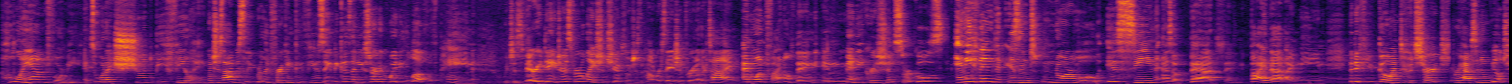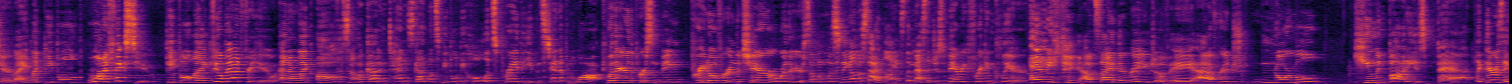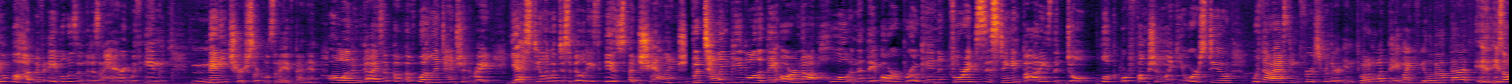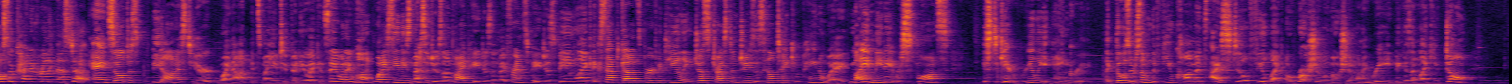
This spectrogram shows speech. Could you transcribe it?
plan for me. It's what I should be feeling, which is obviously really freaking confusing because then you start equating love with pain which is very dangerous for relationships, which is a conversation for another time. And one final thing, in many Christian circles, anything that isn't normal is seen as a bad thing. By that, I mean that if you go into a church, perhaps in a wheelchair, right? Like people want to fix you. People like feel bad for you and are like, oh, that's not what God intends. God wants people to be whole. Let's pray that you can stand up and walk. Whether you're the person being prayed over in the chair or whether you're someone listening on the sidelines, the message is very friggin' clear. Anything outside the range of a average, normal human body is bad. Like there is a lot of ableism that is inherent within many church circles that I have been in, all under the guise of, of, of well-intentioned, right? Yes, dealing with disabilities is a challenge, but telling people that they are not whole and that they are broken for existing in bodies that don't look or function like yours do without asking first for their input on what they might feel about that is also kind of really messed up. And so I'll just be honest here. Why not? It's my YouTube video. I can say what I want. When I see these messages on my pages and my friends' pages being like, accept God's perfect healing healing, just trust in Jesus, he'll take your pain away. My immediate response is to get really angry. Like those are some of the few comments I still feel like a rush of emotion when I read because I'm like, you don't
